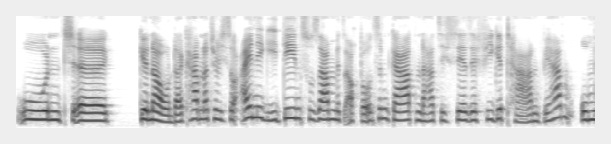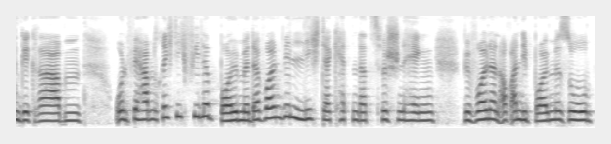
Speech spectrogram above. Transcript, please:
Und äh, Genau, und da kamen natürlich so einige Ideen zusammen, jetzt auch bei uns im Garten. Da hat sich sehr, sehr viel getan. Wir haben umgegraben und wir haben richtig viele Bäume. Da wollen wir Lichterketten dazwischen hängen. Wir wollen dann auch an die Bäume so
